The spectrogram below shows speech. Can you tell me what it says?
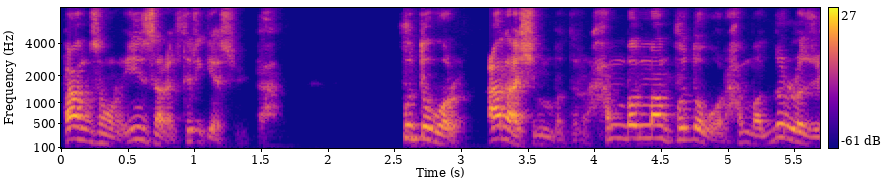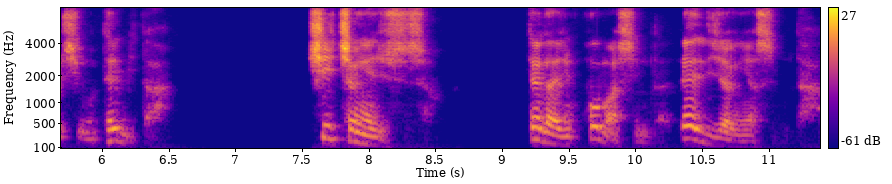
방송으로 인사를 드리겠습니다. 구독을 안 하신 분들은 한 번만 구독을 한번 눌러주시면 됩니다. 시청해 주셔서 대단히 고맙습니다. 에디정이었습니다.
